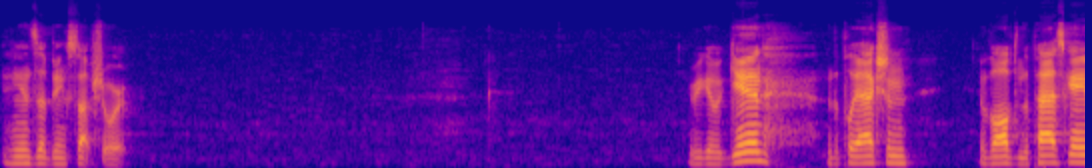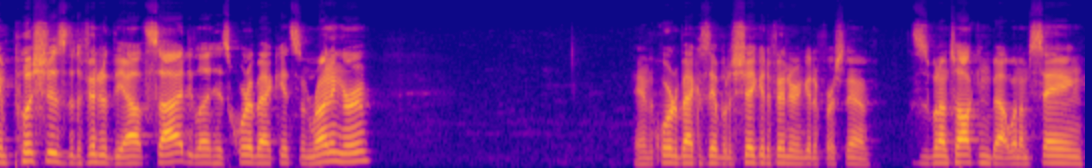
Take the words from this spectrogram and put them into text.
He ends up being stopped short. Here we go again. The play action involved in the pass game pushes the defender to the outside to let his quarterback get some running room. And the quarterback is able to shake a defender and get a first down. This is what I'm talking about when I'm saying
